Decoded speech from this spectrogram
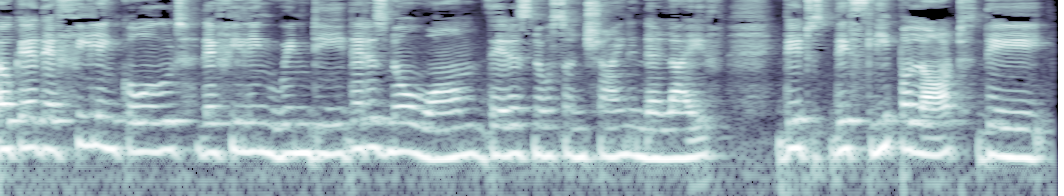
Okay they're feeling cold they're feeling windy there is no warm there is no sunshine in their life. They just, they sleep a lot they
